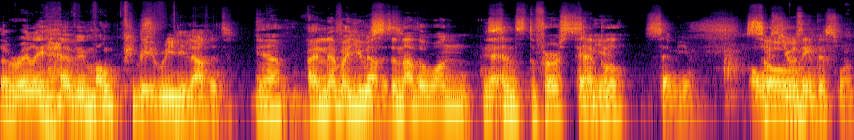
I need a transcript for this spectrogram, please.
really heavy mouthpiece. we really love it. Yeah, I never really used another one Yeah. since the first Same sample. Here. Same here. Always So- using this one.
